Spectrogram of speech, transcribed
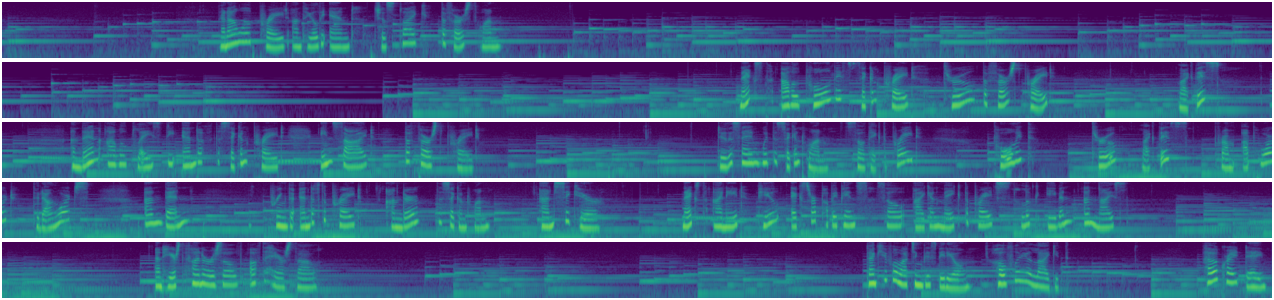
Then I will braid until the end, just like the first one. Next, I will pull this second braid through the first braid, like this. And then I will place the end of the second braid inside the first braid. Do the same with the second one. So take the braid, pull it through like this from upward to downwards and then bring the end of the braid under the second one and secure. Next I need few extra bobby pins so I can make the braids look even and nice. And here's the final result of the hairstyle. Thank you for watching this video. Hopefully you like it. Have a great day.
